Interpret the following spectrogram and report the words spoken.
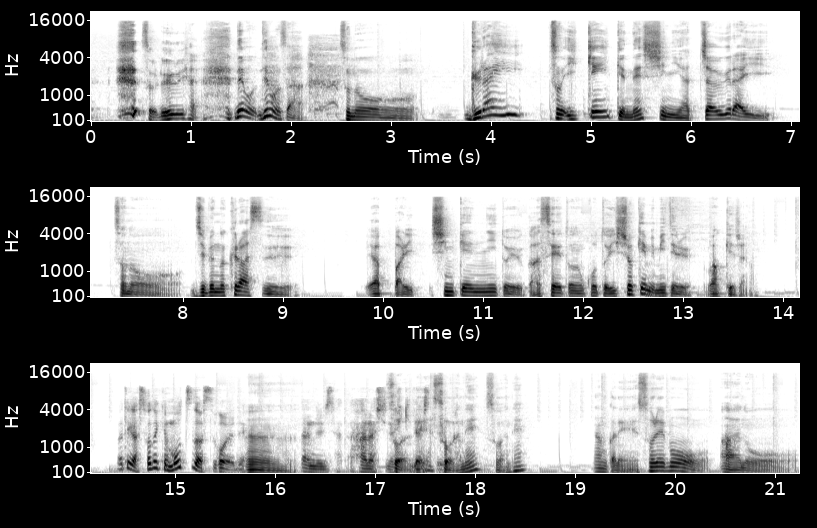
そうルール違反でもでもさそのぐらいその一件一件熱心にやっちゃうぐらいその自分のクラスやっぱり真剣にというか生徒のことを一生懸命見てるわけじゃん。まあ、てか、その時持つのはすごいよね。うん。単純に話のそうだね引き出しそうだね。そうだね。なんかねそれもあの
